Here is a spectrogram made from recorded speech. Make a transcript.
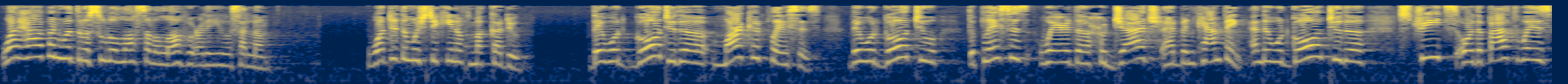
What happened with Rasulullah sallallahu alaihi wasallam? What did the mushrikeen of Makkah do? They would go to the marketplaces. They would go to the places where the Hujjaj had been camping. And they would go to the streets or the pathways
